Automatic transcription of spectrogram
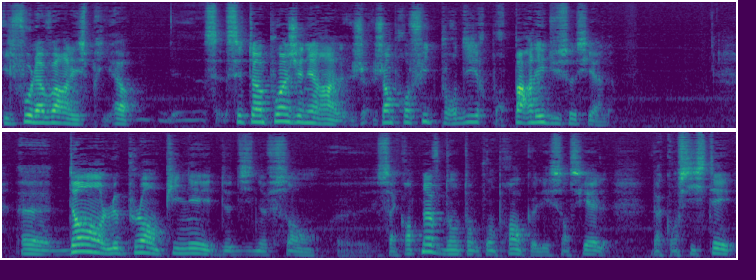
Il faut l'avoir à l'esprit. Alors, c'est un point général. J'en profite pour dire, pour parler du social. Euh, dans le plan Pinet de 1959, dont on comprend que l'essentiel va consister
